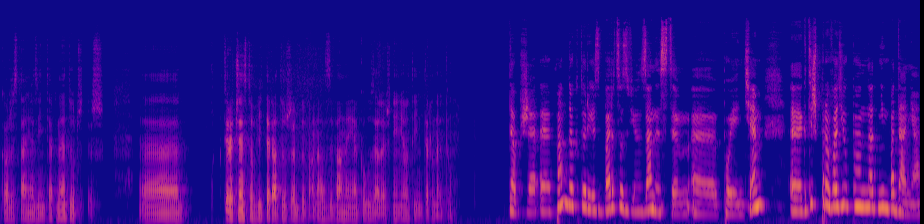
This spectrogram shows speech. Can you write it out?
korzystania z internetu, czy też które często w literaturze bywa nazywane jako uzależnienie od internetu. Dobrze, pan doktor jest bardzo związany z tym pojęciem, gdyż prowadził pan nad nim badania.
